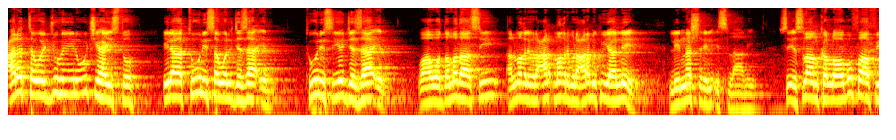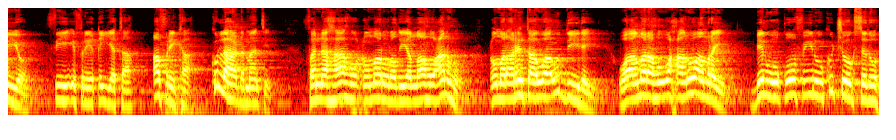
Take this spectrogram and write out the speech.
cala tawajuhi inuu u jihaysto ilaa tuunisa waaljazaa'ir tuunis iyo jazaa'ir waa waddamadaasi almaqrib alcarabi ku yaalle linashri lislaami si islaamka loogu faafiyo fii ifriiqiyata afrika kullahaa dhammaanteed. Fa nahaahu cumaru radia allaahu canhu cumar arrintaa waa u diiday wa amarahu waxaan u amray bilwuquufi inuu ku joogsado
